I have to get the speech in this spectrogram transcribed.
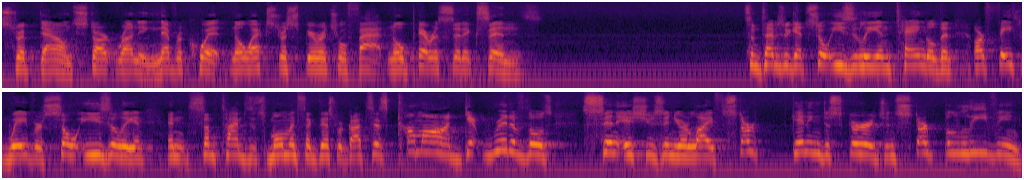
Strip down, start running, never quit, no extra spiritual fat, no parasitic sins. Sometimes we get so easily entangled and our faith wavers so easily. And, and sometimes it's moments like this where God says, Come on, get rid of those sin issues in your life. Start getting discouraged and start believing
